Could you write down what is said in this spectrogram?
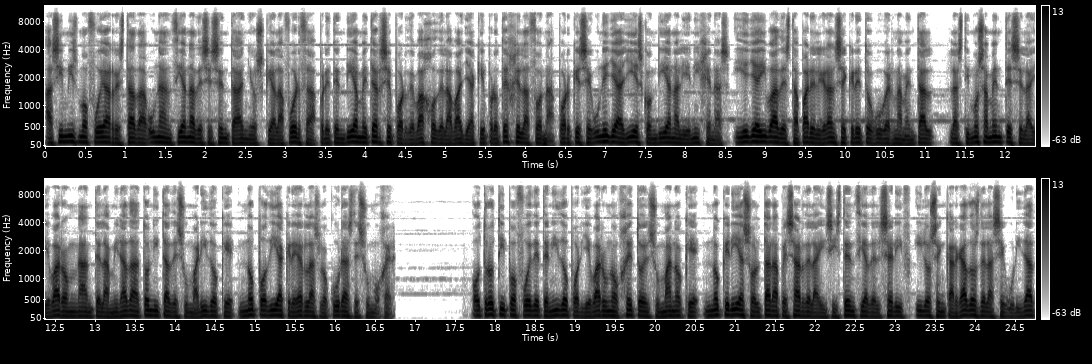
Asimismo fue arrestada una anciana de 60 años que a la fuerza pretendía meterse por debajo de la valla que protege la zona porque según ella allí escondían alienígenas y ella iba a destapar el gran secreto gubernamental, lastimosamente se la llevaron ante la mirada atónita de su marido que no podía creer las locuras de su mujer. Otro tipo fue detenido por llevar un objeto en su mano que no quería soltar a pesar de la insistencia del sheriff y los encargados de la seguridad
